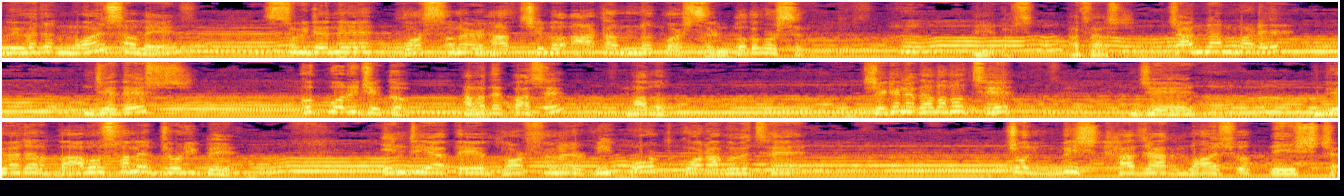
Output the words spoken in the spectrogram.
দুই হাজার নয় সালে সুইডেনে ধর্ষণের হার ছিল আটান্ন পার্সেন্ট কত পার্সেন্ট আচ্ছা আচ্ছা। চার নম্বরে যে দেশ খুব পরিচিত, আমাদের পাশে ভালো। সেখানে বলা হচ্ছে যে দুই হাজার বারো সালের জরিপে ইন্ডিয়াতে ধর্ষণের রিপোর্ট করা হয়েছে চব্বিশ হাজার নয়শো তেইশটা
